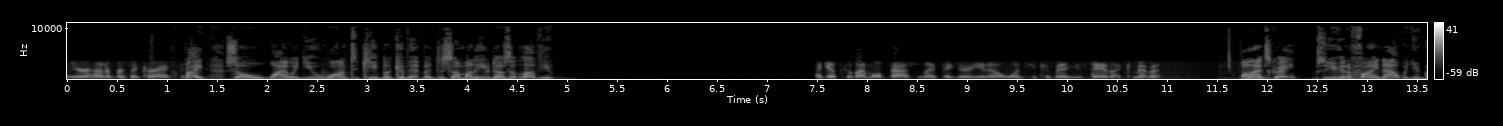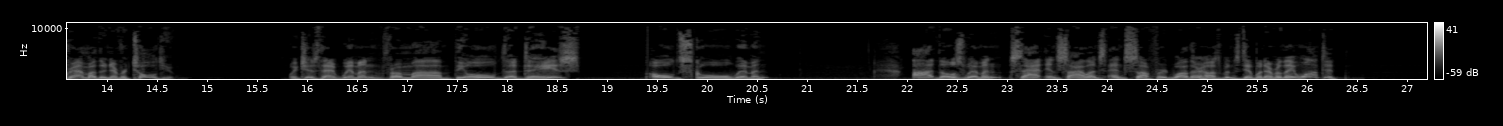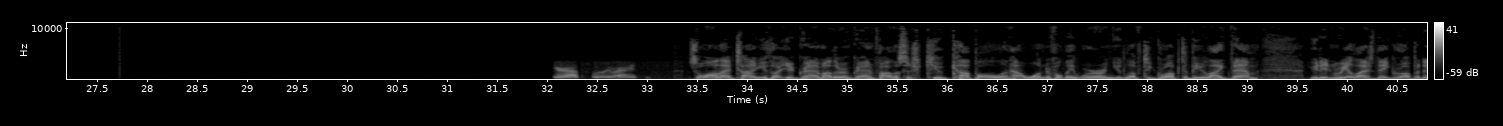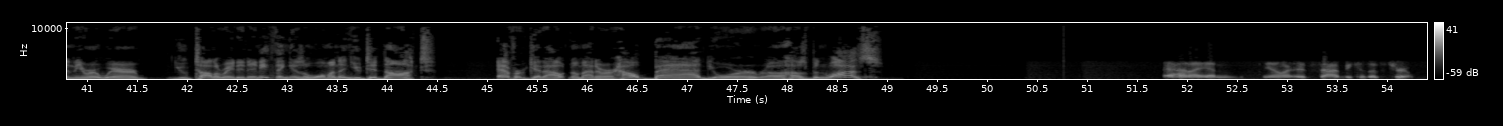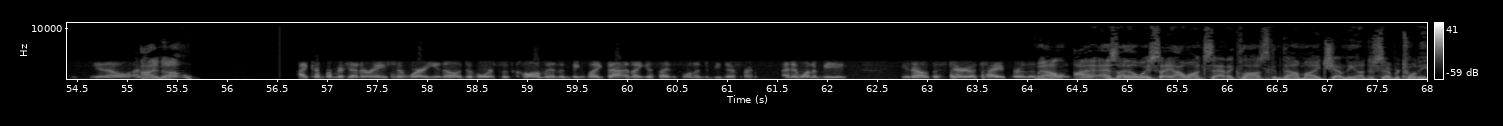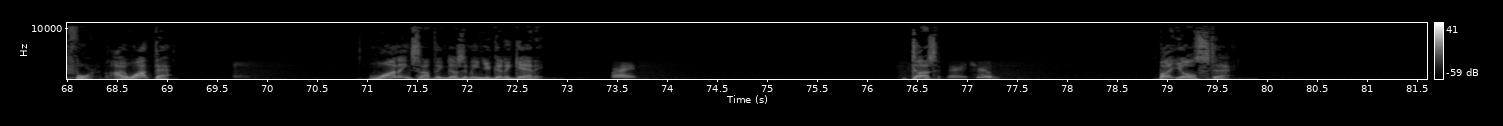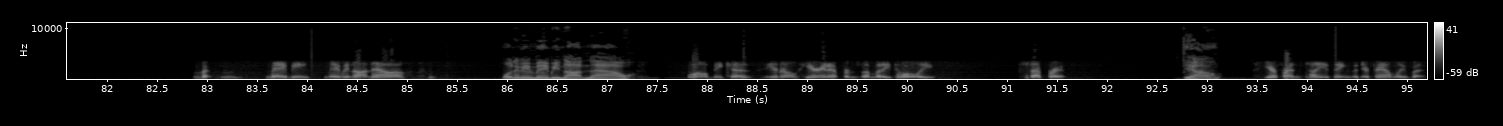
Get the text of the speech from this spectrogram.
You're 100 percent correct. Right. So why would you want to keep a commitment to somebody who doesn't love you? I guess because I'm old fashioned, I figure you know once you commit, you stay in that commitment. Well, that's great. So you're going to find out what your grandmother never told you, which is that women from uh, the old uh, days, old school women, uh, those women sat in silence and suffered while their husbands did whatever they wanted. You're absolutely right. So all that time you thought your grandmother and grandfather were such a cute couple and how wonderful they were and you'd love to grow up to be like them. You didn't realize they grew up in an era where you tolerated anything as a woman and you did not ever get out no matter how bad your uh, husband was. And I and you know it's sad because it's true. You know, I, mean, I know. I come from a generation where you know divorce was common and things like that, and I guess I just wanted to be different. I didn't want to be, you know, the stereotype or the. Well, I, as I always say, I want Santa Claus to come down my chimney on December 24th. I want that. Wanting something doesn't mean you're going to get it, right. does it? Very true. But you'll stay. But maybe, maybe not now. What do you mean, maybe not now? Well, because you know, hearing it from somebody totally separate. Yeah. Your friends tell you things in your family, but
